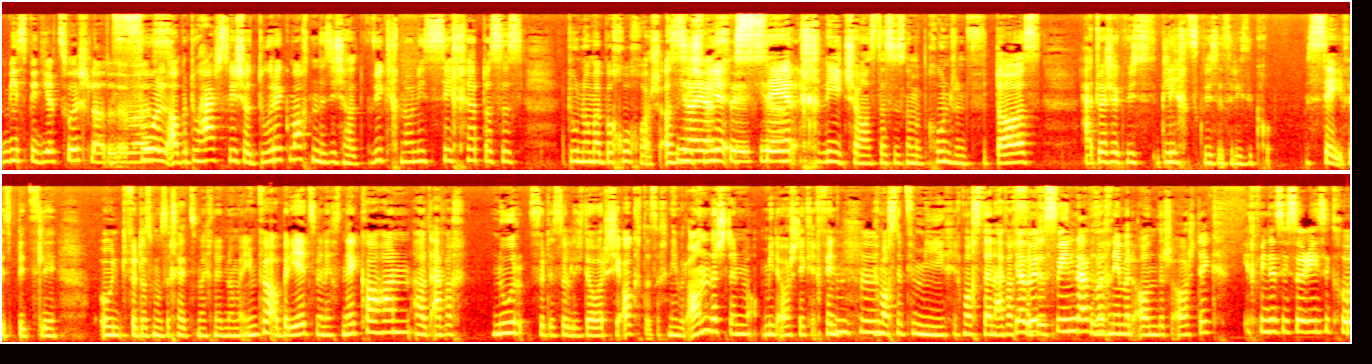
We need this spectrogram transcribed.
wie- es bei dir zuschlägt, oder was? Voll, aber du hast es wie schon durchgemacht und es ist halt wirklich noch nicht sicher, dass es du bekommen kannst. Also es Ja, ist ja, wie safe, sehr ja. klein die Chance, dass du es nur bekommst und für das hast du hast ein gewiss, gleich ein gewisses Risiko. Safe ein bisschen. Und für das muss ich jetzt mich nicht nur impfen. Aber jetzt, wenn ich es nicht habe, halt einfach nur für den solidarischen Akt, dass ich niemand anders dann mit anstecke. Ich finde, ich mache es nicht für mich. Ich mache es dann einfach Mhm. Ja, für aber ich das, finde dass einfach- ich niemand anders anstecke. Ich finde, das ist so ein Risiko.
